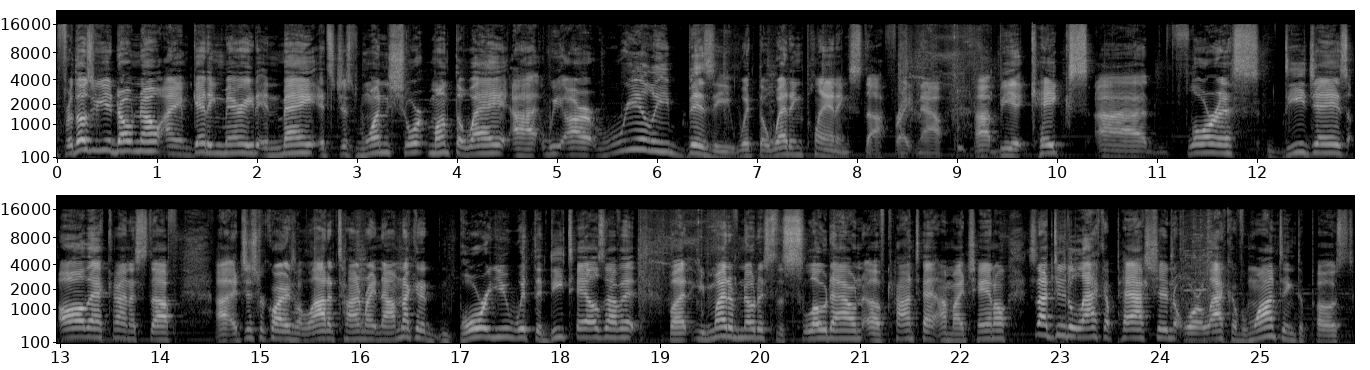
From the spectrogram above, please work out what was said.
for those of you who don't know, I am getting married in May. It's just one short month away. Uh, we are really busy with the wedding planning stuff right now, uh, be it cakes, uh, florists, DJs, all that kind of stuff. Uh, it just requires a lot of time right now. I'm not going to bore you with the details of it, but you might have noticed the slowdown of content on my channel. It's not due to lack of passion or lack of wanting to post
